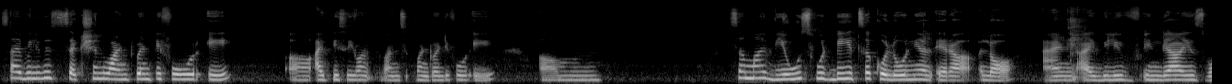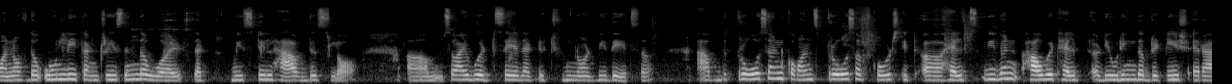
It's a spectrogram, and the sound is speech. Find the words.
so i believe it's section 124a uh, ipc 1, 124a um, so my views would be it's a colonial era law and i believe india is one of the only countries in the world that we still have this law. Um, so i would say that it should not be there sir uh, the pros and cons pros of course it uh, helps even how it helped uh, during the british era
